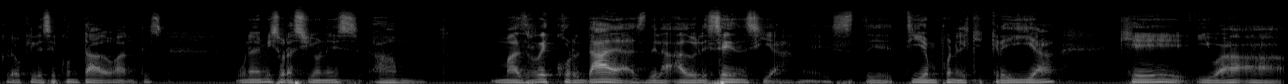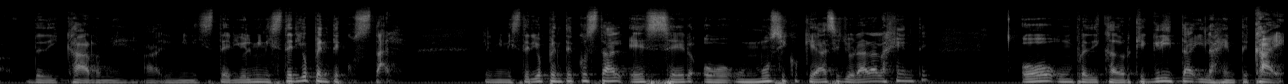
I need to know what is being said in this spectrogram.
creo que les he contado antes, una de mis oraciones más recordadas de la adolescencia, este tiempo en el que creía que iba a dedicarme al ministerio, el ministerio pentecostal. El ministerio pentecostal es ser o un músico que hace llorar a la gente o un predicador que grita y la gente cae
